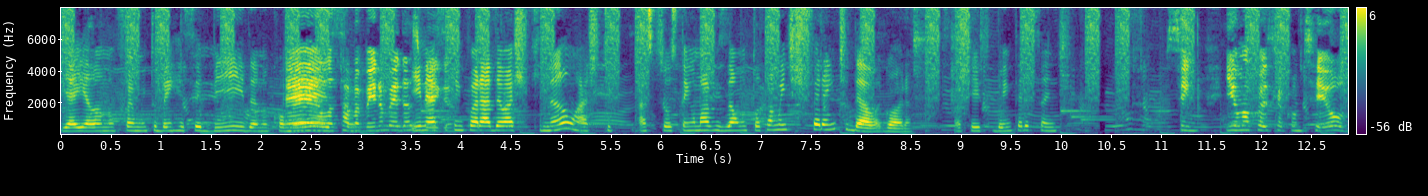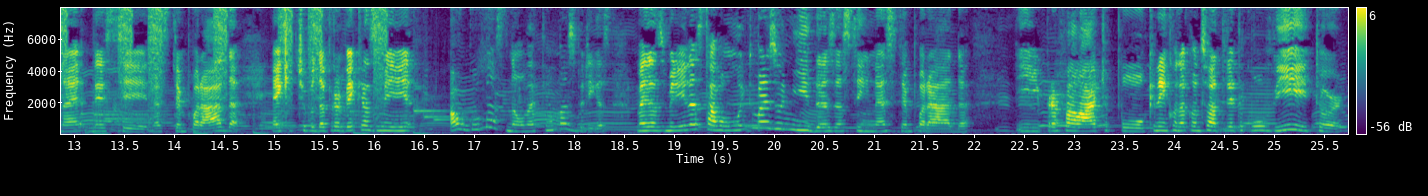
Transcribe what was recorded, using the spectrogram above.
E aí ela não foi muito bem recebida no começo. É, ela tava bem no meio das E brigas. nessa temporada eu acho que não, acho que as pessoas têm uma visão totalmente diferente dela agora. Eu achei isso bem interessante. Sim, e uma coisa que aconteceu, né, nesse, nessa temporada é que, tipo, dá pra ver que as meninas. Algumas não, né? Tem umas brigas. Mas as meninas estavam muito mais unidas, assim, nessa temporada. E pra falar, tipo, que nem quando aconteceu a treta com o Victor,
